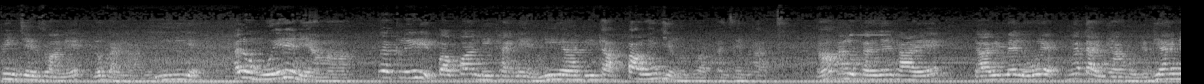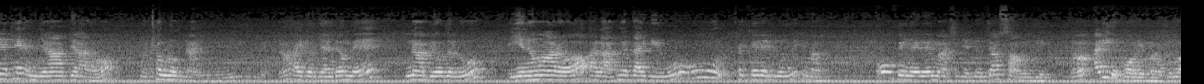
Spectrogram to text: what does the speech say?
ပင်ကျယ်စွာနဲ့လုပ်ကင်လာပြီတဲ့အဲ့လိုမွေးတဲ့နေရာမှာကွက်ကလေးတွေပေါက်ပွားနေထိုင်တဲ့နေရာဒေသပတ်ဝန်းကျင်ကိုသူကဖန်ဆင်းထားတယ်နော်အဲ့လိုဖန်ဆင်းထားတဲ့ ဒါပေမဲ့လို့တဲ့ငှက်တိုင်များကိုကြပြိုင်နဲ့တဲ့အများပြတော့မထုတ်လုပ်နိုင်ဘူးတဲ့နော်အဲ့တော့ပြန်တော့မယ်ခုနပြောသလိုအရင်တော့ကတော့အလားငှက်တိုက်တွေကိုခက်ခဲတဲ့လူတွေဒီမှာအိုးပင်လယ်ထဲမှာရှိတဲ့လူကြောက်ဆောင်ကြီးနော်အဲ့ဒီအပေါ်တွေမှာသူက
